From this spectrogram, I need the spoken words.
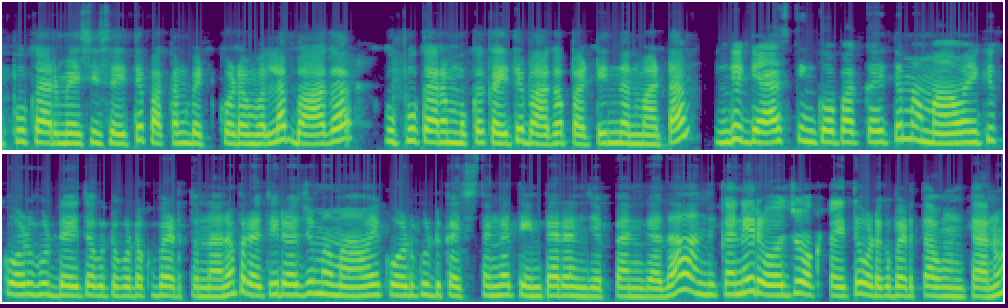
ఉప్పు కారం వేసేసి అయితే పక్కన పెట్టుకోవడం వల్ల బాగా ఉప్పు కారం ముక్కకైతే బాగా పట్టిందనమాట ఇంకా గ్యాస్కి ఇంకో పక్క అయితే మా మావయ్యకి కోడిగుడ్డు అయితే ఒకటి ఒకటి పెడుతున్నాను. ప్రతిరోజు మా మావయ్య కోడిగుడ్డు ఖచ్చితంగా తింటారని చెప్పాను కదా. అందుకని రోజు ఒకటైతే ఉడకబెడతా ఉంటాను.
